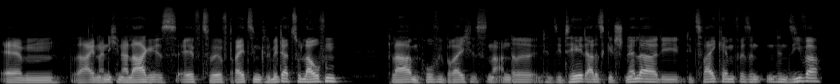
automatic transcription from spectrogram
ähm, da einer nicht in der Lage ist, 11, 12, 13 Kilometer zu laufen. Klar, im Profibereich ist eine andere Intensität, alles geht schneller, die, die Zweikämpfe sind intensiver.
